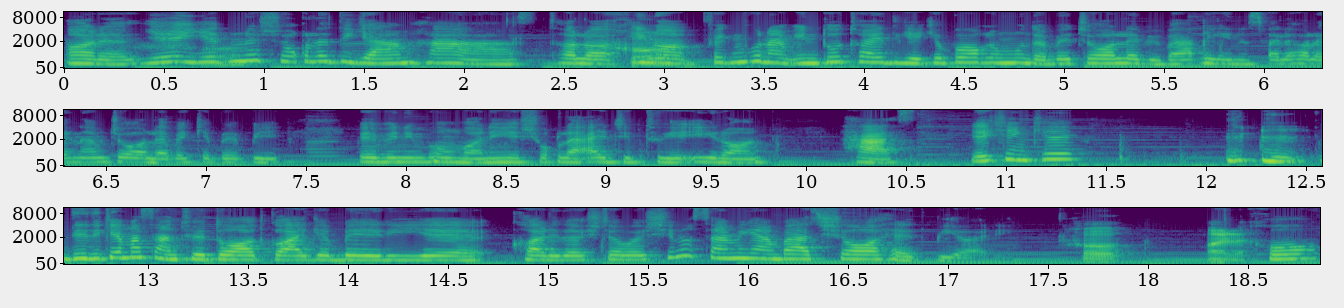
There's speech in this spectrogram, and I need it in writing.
آره یه یه خب. دونه شغل دیگه هم هست حالا خب. اینا فکر می‌کنم این دو تای دیگه که باقی مونده به جالبی بقیه نیست ولی حالا اینم جالبه که ببی ببینیم به عنوان یه شغل عجیب توی ایران هست یکی اینکه دیدی که مثلا توی دادگاه اگه بری یه کاری داشته باشی مثلا میگن باید شاهد بیاری خب آره خب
